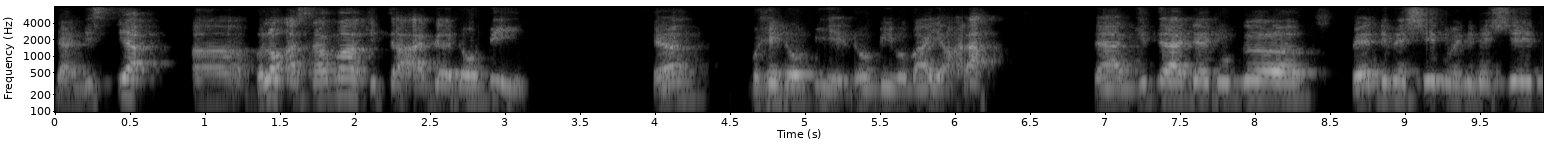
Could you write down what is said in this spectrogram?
dan di setiap uh, blok asrama kita ada dobi. Ya, boleh dobi, dobi berbayar lah. Dan kita ada juga vending machine, vending machine,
